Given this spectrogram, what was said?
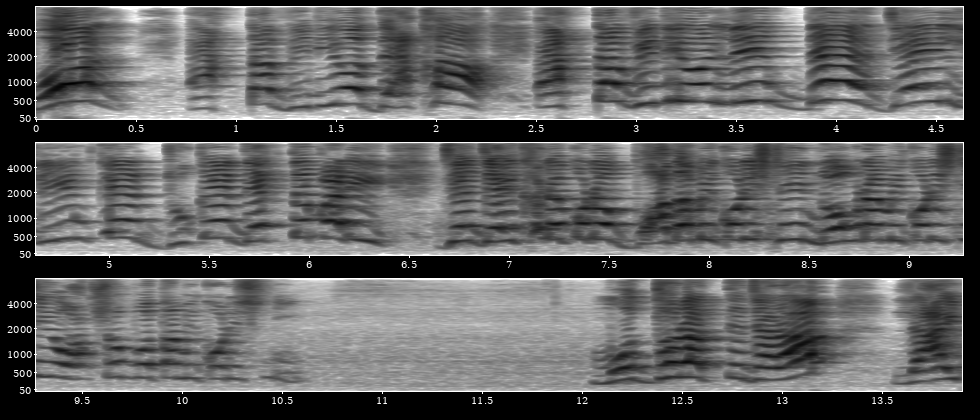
বল, একটা ভিডিও দেখা, একটা ভিডিও লিংক দে, যেই লিংকে ঢুকে দেখতে পারি যে যেইখানে কোনো বদামি করিসনি, নোংরামি করিসনি, অসভ্যতামি করিসনি। মধ্যরাত্রে যারা লাইভ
